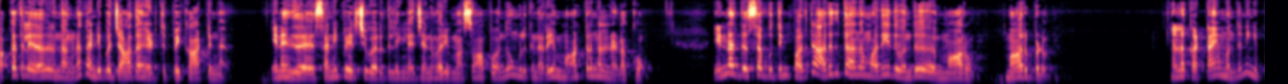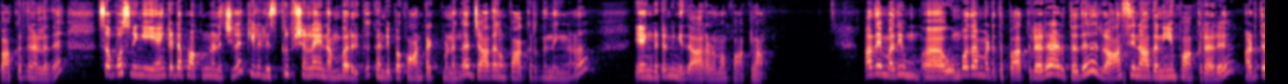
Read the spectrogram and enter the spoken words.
பக்கத்தில் ஏதாவது இருந்தாங்கன்னா கண்டிப்பாக ஜாதகம் எடுத்துகிட்டு போய் காட்டுங்க. ஏன்னா இந்த சனிப்பயிற்சி வருது இல்லைங்களா ஜனவரி மாதம் அப்போ வந்து உங்களுக்கு நிறைய மாற்றங்கள் நடக்கும். என்ன தசை புத்தின்னு பார்த்துட்டு அதுக்கு தகுந்த மாதிரி இது வந்து மாறும் மாறுபடும். நல்ல கட்டாயம் வந்து நீங்கள் பார்க்குறது நல்லது. சப்போஸ் நீங்கள் என்கிட்ட பார்க்கணும்னு நினச்சிங்கன்னா கீழே டிஸ்கிரிப்ஷனில் என் நம்பர் இருக்குது கண்டிப்பாக காண்டாக்ட் பண்ணுங்கள் ஜாதகம் பார்க்குறது இருந்தீங்கனாலும் என்கிட்ட நீங்கள் தாராளமாக பார்க்கலாம் அதே மாதிரி ஒன்பதாம் இடத்தை பார்க்குறாரு அடுத்தது ராசிநாதனையும் பார்க்குறாரு அடுத்து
